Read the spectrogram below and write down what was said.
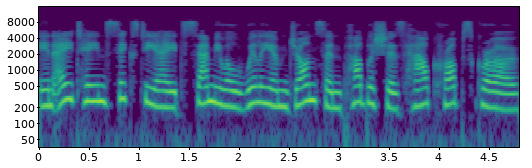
In 1868 Samuel William Johnson publishes How Crops Grow.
